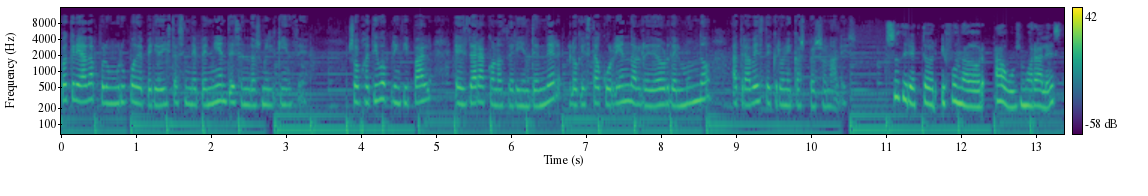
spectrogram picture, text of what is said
Fue creada por un grupo de periodistas independientes en 2015 su objetivo principal es dar a conocer y entender lo que está ocurriendo alrededor del mundo a través de crónicas personales. Su director y fundador, Agus Morales,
